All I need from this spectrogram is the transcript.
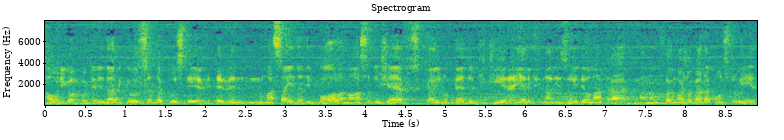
A única oportunidade que o Santa Cruz teve, teve numa saída de bola nossa do Jefferson, caiu no pé do Didira e ele finalizou e deu na trave, mas não foi uma jogada construída.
